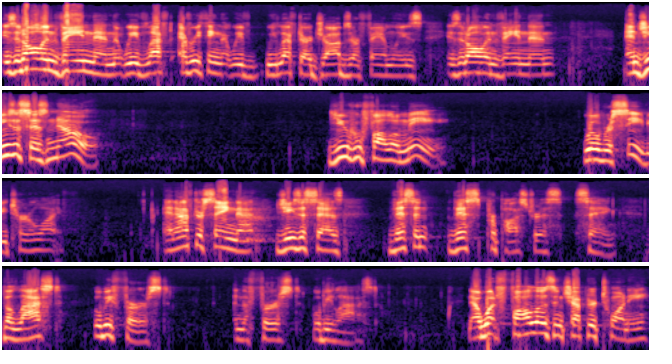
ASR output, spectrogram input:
is it all in vain then that we've left everything that we've we left our jobs our families? Is it all in vain then? And jesus says no. You who follow me will receive eternal life. And after saying that jesus says this this preposterous saying the last will be first and the first will be last. Now what follows in chapter 20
